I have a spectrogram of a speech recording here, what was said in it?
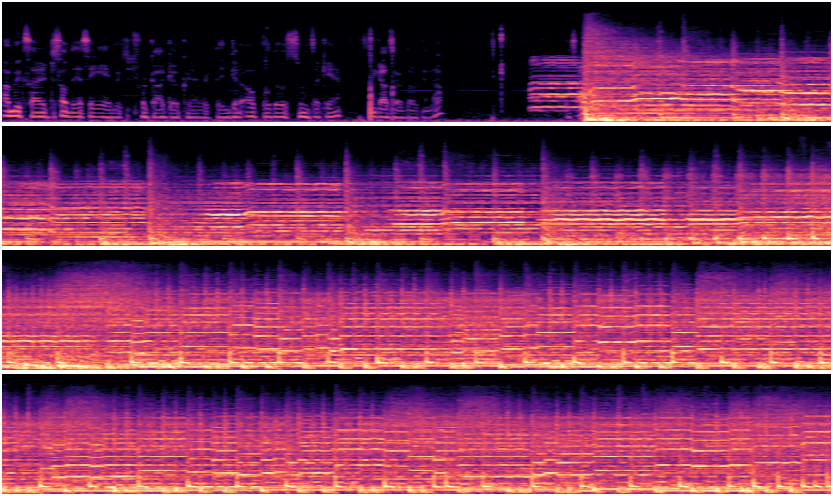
I'm excited. Just saw the SA animations for God Goku and everything. Gonna upload those as soon as I can. See you guys later though. Again though.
